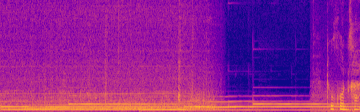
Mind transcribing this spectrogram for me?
ทุกคนคะ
